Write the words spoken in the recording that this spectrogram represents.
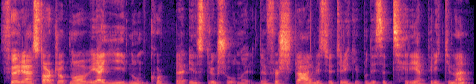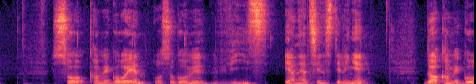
Før jeg starter opp nå vil jeg gi noen korte instruksjoner. Det første er hvis vi trykker på disse tre prikkene, så kan vi gå inn og så går vi vis enhetsinnstillinger. Da kan vi gå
